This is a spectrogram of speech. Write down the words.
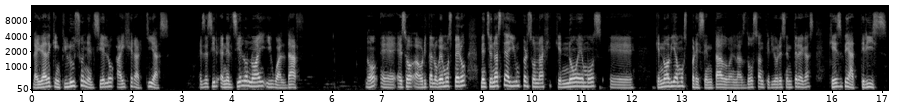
la idea de que incluso en el cielo hay jerarquías. Es decir, en el cielo no hay igualdad, ¿no? Eh, eso ahorita lo vemos, pero mencionaste ahí un personaje que no hemos, eh, que no habíamos presentado en las dos anteriores entregas, que es Beatriz.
